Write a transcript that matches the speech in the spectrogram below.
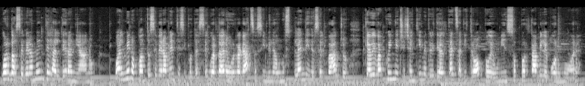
guardò severamente l'alderaniano, o almeno quanto severamente si potesse guardare un ragazzo simile a uno splendido selvaggio che aveva 15 centimetri di altezza di troppo e un insopportabile buon umore.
